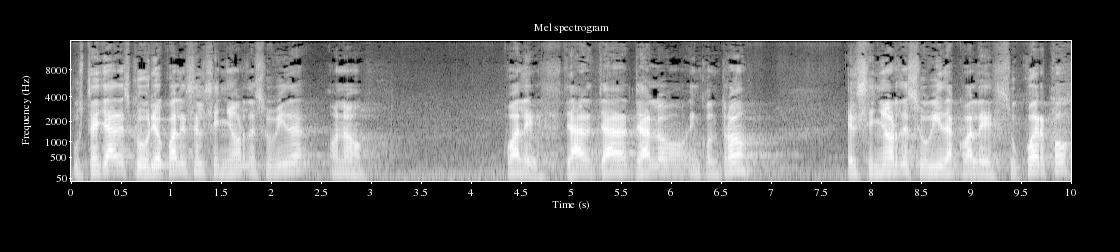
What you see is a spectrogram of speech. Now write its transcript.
¿Usted ya descubrió cuál es el Señor de su vida o no? ¿Cuál es? ¿Ya, ya, ya lo encontró? ¿El Señor de su vida cuál es? ¿Su cuerpo?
